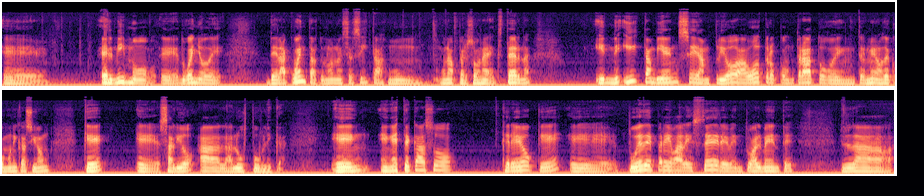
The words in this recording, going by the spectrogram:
eh, el mismo eh, dueño de, de, la cuenta, tú no necesitas una persona externa. Y, también se amplió a otro contrato en términos de comunicación que eh, salió a la luz pública. En, este caso, creo que eh, puede prevalecer eventualmente la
